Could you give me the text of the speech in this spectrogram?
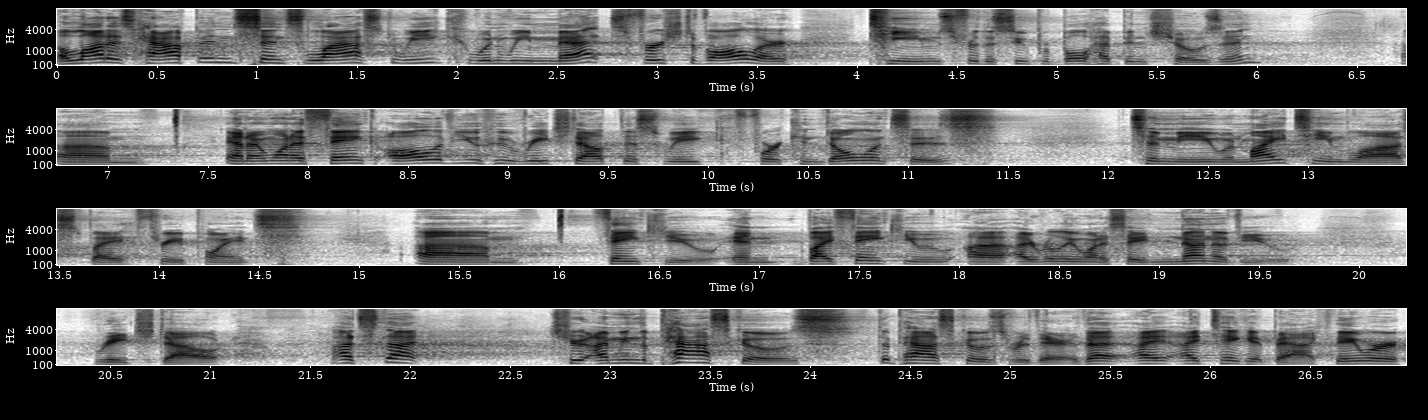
A lot has happened since last week when we met. First of all, our teams for the Super Bowl have been chosen. Um, and I want to thank all of you who reached out this week for condolences to me when my team lost by three points. Um, thank you. And by thank you, uh, I really want to say none of you reached out. That's not true. I mean, the Pascos, the Pascos were there. That I, I, take it back. They were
